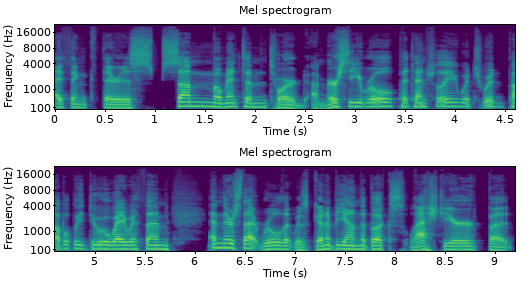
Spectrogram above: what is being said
I think there is some momentum toward a mercy rule potentially, which would probably do away with them. And there's that rule that was going to be on the books last year, but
